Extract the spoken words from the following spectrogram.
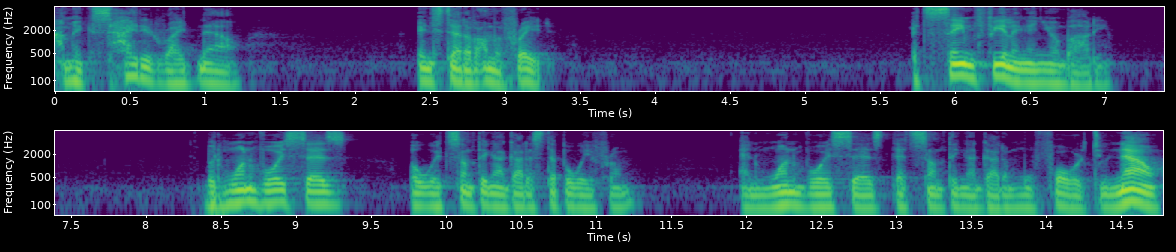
I'm excited right now, instead of I'm afraid. It's same feeling in your body. But one voice says, oh, it's something I got to step away from and one voice says that's something I got to move forward to. Now,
